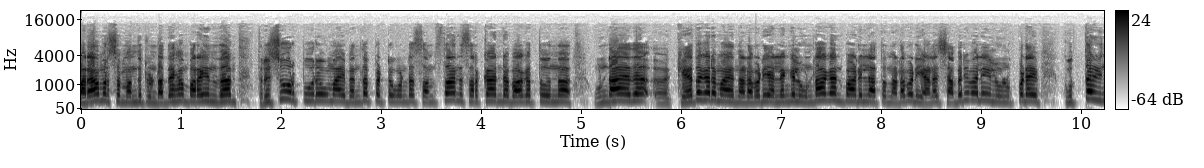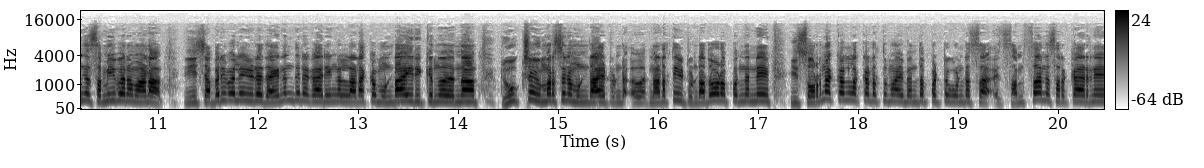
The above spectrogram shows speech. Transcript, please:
പരാമർശം വന്നിട്ടുണ്ട്. അദ്ദേഹം പറയുന്നത് തൃശൂർ പൂരവുമായി ബന്ധപ്പെട്ടുകൊണ്ട് സംസ്ഥാന സർക്കാരിന്റെ ഭാഗത്തു നിന്ന് ഉണ്ടായത് ഖേദകരമായ നടപടി അല്ലെങ്കിൽ ഉണ്ടാകാൻ പാടില്ലാത്ത നടപടിയാണ്. ശബരിമലയിൽ ഉൾപ്പെടെ കുത്തഴിഞ്ഞ സമീപനമാണ് ഈ ശബരിമലയുടെ ദൈനംദിന കാര്യങ്ങളിൽ അടക്കം ഉണ്ടായിരിക്കുന്നതെന്ന രൂക്ഷ വിമർശനം ഉണ്ടായിട്ടുണ്ട് നടത്തിയിട്ടുണ്ട്. അതോടൊപ്പം തന്നെ ഈ സ്വർണക്കള്ളക്കടത്തുമായി ബന്ധപ്പെട്ടുകൊണ്ട് സംസ്ഥാന സർക്കാരിനെ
